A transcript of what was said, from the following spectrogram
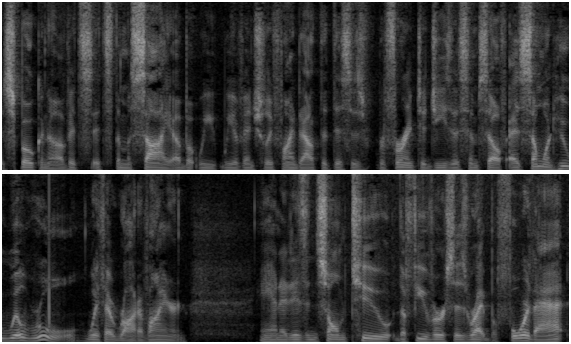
spoken of. It's, it's the Messiah, but we, we eventually find out that this is referring to Jesus himself as someone who will rule with a rod of iron. And it is in Psalm 2, the few verses right before that,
